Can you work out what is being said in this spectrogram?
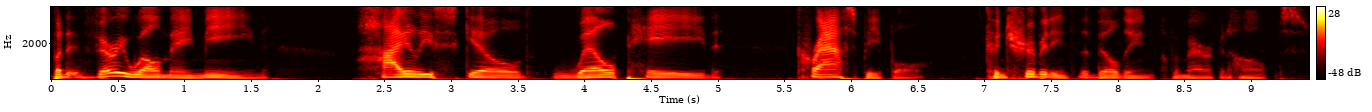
but it very well may mean highly skilled, well-paid craftspeople contributing to the building of American homes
